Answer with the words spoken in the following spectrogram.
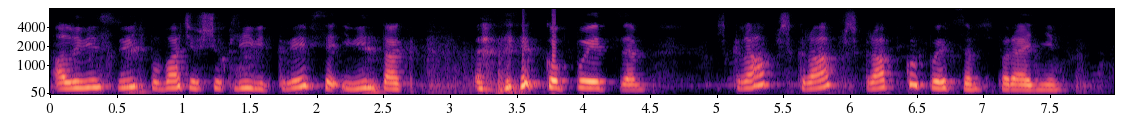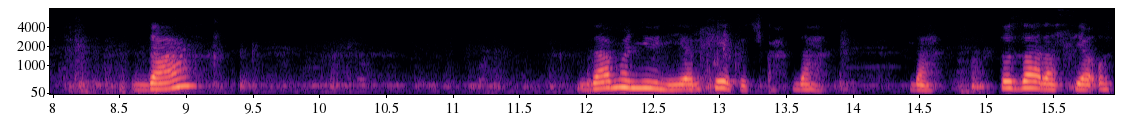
але він стоїть, побачив, що хлів відкрився, і він так копицем. Шкраб, шкраб, шкраб копицем переднім. Да. Да, манюні, археточка, да, да. То зараз я от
